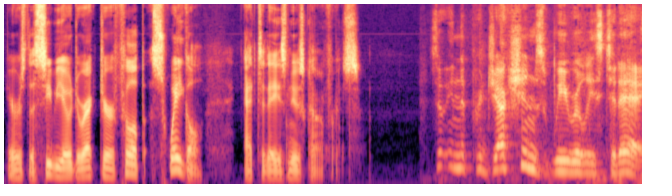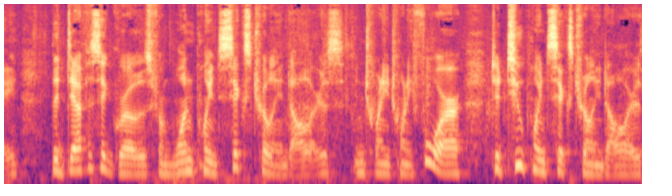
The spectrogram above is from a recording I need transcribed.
Here's the CBO Director, Philip Swagel, at today's news conference. So, in the projections we released today, the deficit grows from $1.6 trillion in 2024 to $2.6 trillion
